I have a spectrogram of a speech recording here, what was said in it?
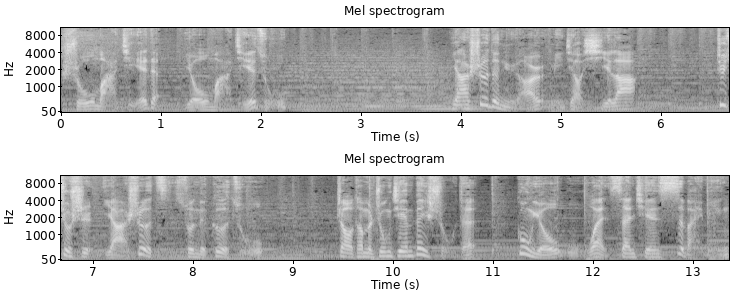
属马杰的有马杰族。亚舍的女儿名叫希拉。这就是亚瑟子孙的各族，照他们中间被数的，共有五万三千四百名。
